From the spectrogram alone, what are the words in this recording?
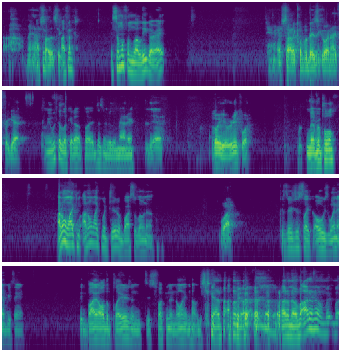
Oh, man, I I, saw think- this. I think- It's someone from La Liga, right? Damn, I saw it a couple days ago and I forget. I mean, we could look it up, but it doesn't really matter. Yeah. Who are you rooting for? Liverpool. I don't like I don't like Madrid or Barcelona Why? because they're just like always win everything. They buy all the players and it's fucking annoying. No, I'm just kidding. I don't know. I don't know, but I don't know.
